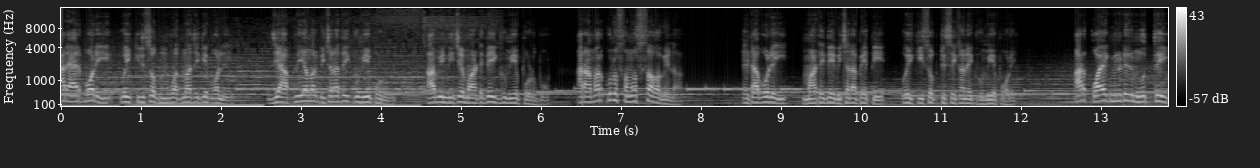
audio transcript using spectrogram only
আর এরপরে ওই কৃষক মহাত্মাজিকে বলে, যে আপনি আমার বিছানাতেই ঘুমিয়ে পড়ুন, আমি নিচে মাটিতেই ঘুমিয়ে পড়ব, আর আমার কোনো সমস্যা হবে না। এটা বলেই মাটিতে বিছানা পেতে ওই কৃষকটি সেখানে ঘুমিয়ে পড়ে। আর কয়েক মিনিটের মধ্যেই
